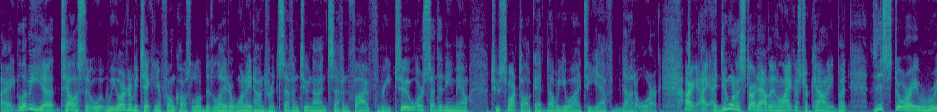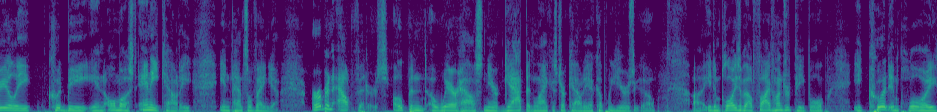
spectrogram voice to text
All right, let me uh, tell us that we are going to be taking your phone calls a little bit later 1 800 729 7532 or send an email to smarttalk at witf.org. All right, I, I do want to start out in Lancaster County, but this story really could be in almost any county in Pennsylvania. Urban Outfitters opened a warehouse near Gap in Lancaster County a couple years ago. Uh, it employs about 500 people. It could employ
